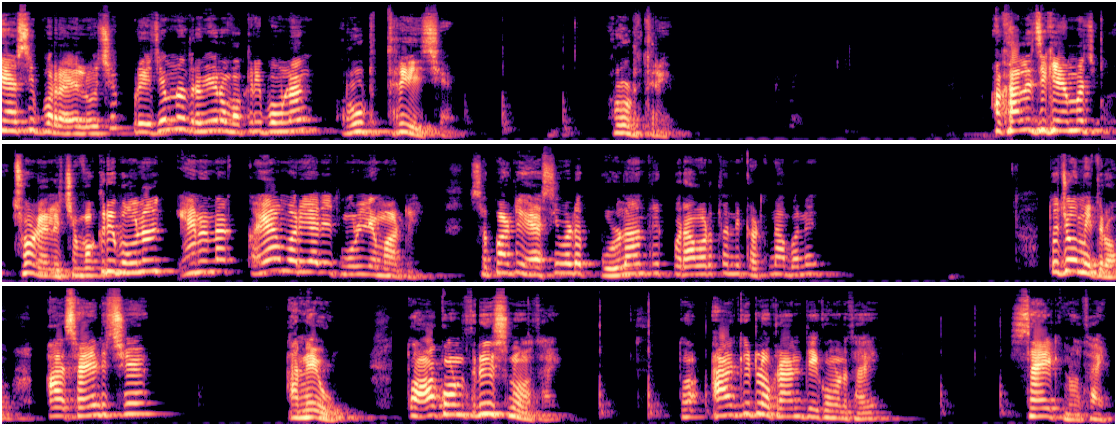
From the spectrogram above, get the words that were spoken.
એસી પર રહેલો છે. પ્રેઝમના દ્રવ્યનો વક્રી ભવનાંક રૂટ થ્રી છે. Root three. આ ખાલી જગ્યા એમ જ છોડેલી છે. વક્રી ભવનાંક એના કયા મર્યાદિત મૂલ્ય માટે? સપાટી એસી વડે પૂર્ણાંતરિક પરાવર્તનની ઘટના બને? તો જો મિત્રો, આ સાઈઠ છે, આ નેવું. તો આ કોણ ત્રીસનો થાય? તો આ કેટલો ક્રાંતિ કોણ થાય સાહીઠનો થાય.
